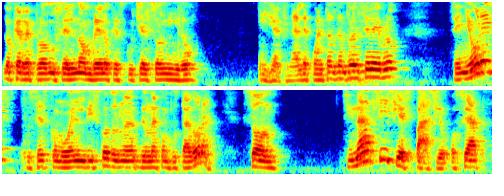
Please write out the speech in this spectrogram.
lo que reproduce el nombre, lo que escucha el sonido. Y al final de cuentas, dentro del cerebro, señores, pues es como el disco de una, de una computadora. Son sinapsis y espacio, o sea,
